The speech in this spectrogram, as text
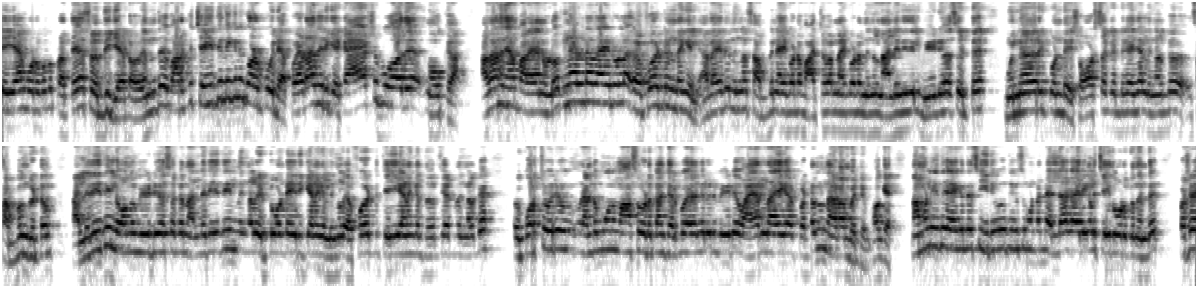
ചെയ്യാൻ കൊടുക്കുമ്പോൾ പ്രത്യേകം ശ്രദ്ധിക്കുക കേട്ടോ. എന്ത് വർക്ക് ചെയ്തില്ലെങ്കിലും കുഴപ്പമില്ല. പെടാതിരിക്കുക ക്യാഷ് പോവാതെ നോക്കുക. അതാണ് ഞാൻ പറയാനുള്ളൂ. നിങ്ങളുടേതായിട്ടുള്ള എഫേർട്ട് ഉണ്ടെങ്കിൽ അതായത് നിങ്ങൾ സബിനായിക്കോട്ടെ വാച്ചവറിനായിക്കോട്ടെ നിങ്ങൾ നല്ല രീതിയിൽ വീഡിയോസ് ഇട്ട് മുന്നേറിക്കൊണ്ട് ഷോർട്സ് ഒക്കെ ഇട്ട് കഴിഞ്ഞാൽ നിങ്ങൾക്ക് സബും കിട്ടും. നല്ല രീതിയിൽ ലോങ് വീഡിയോസ് ഒക്കെ നല്ല രീതിയിൽ നിങ്ങൾ ഇട്ടുകൊണ്ടേ ഇരിക്കുകയാണെങ്കിൽ നിങ്ങൾ എഫേർട്ട് ചെയ്യുകയാണെങ്കിൽ തീർച്ചയായിട്ടും നിങ്ങൾക്ക് കുറച്ച് ഒരു രണ്ട് മൂന്ന് മാസം എടുക്കാൻ ചിലപ്പോൾ ഏതെങ്കിലും ഒരു വീഡിയോ വൈറലായി പെട്ടെന്ന് നേടാൻ പറ്റും. ഓക്കെ നമ്മൾ ഇത് ഏകദേശം ഇരുപത് ദിവസം കൊണ്ട് തന്നെ എല്ലാ കാര്യങ്ങളും ചെയ്തു കൊടുക്കുന്നുണ്ട്. പക്ഷെ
